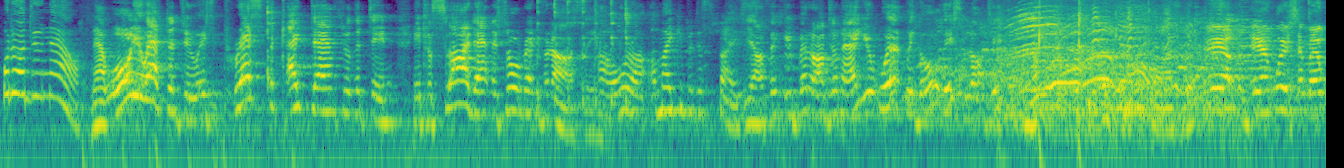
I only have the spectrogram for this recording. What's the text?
What do I do now? Now, all you have to do is press the cake down through the tin. It'll slide out and it's all ready for icing. Oh, all right, I'll make a bit of space. Yeah, I think you'd better. I don't know how you work with all this lot. eh? Here, here, where's the milk?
